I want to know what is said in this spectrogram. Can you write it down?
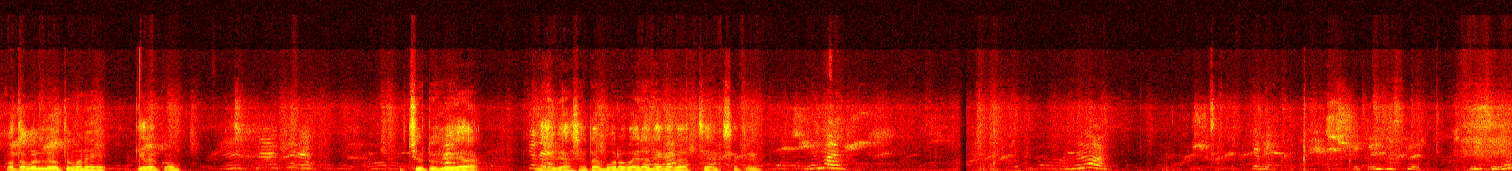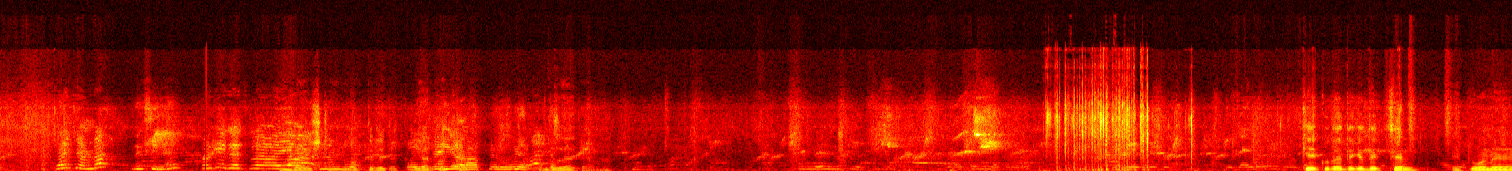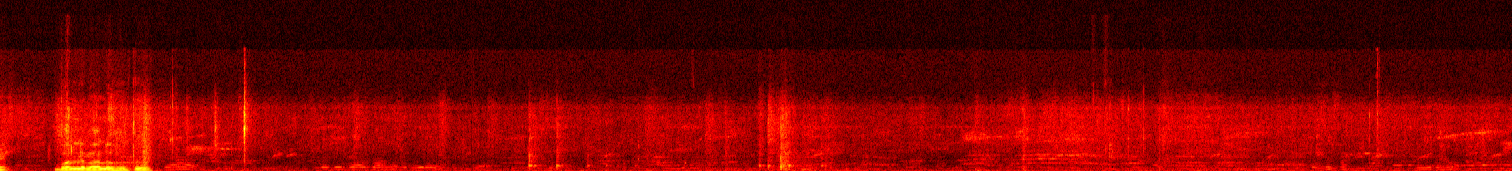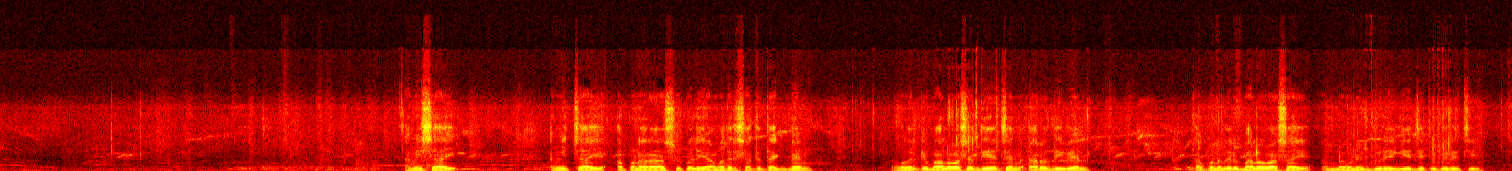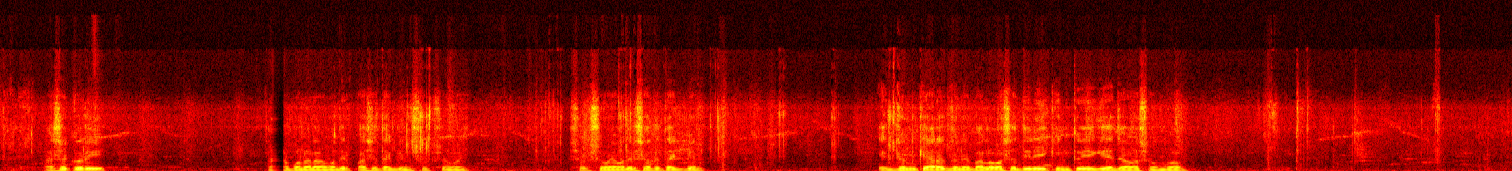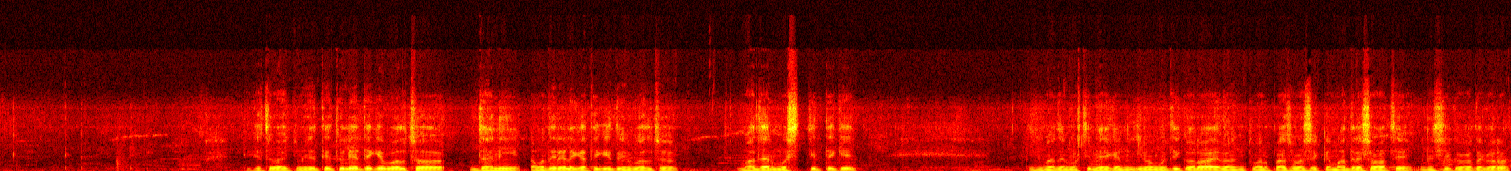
কথা বললেও তো মানে কীরকম। ছোট হইয়া লাইভে আসাটা বড় ভাইরা দেখা যাচ্ছে একসাথে। যায় না? কে কোথায় থেকে দেখছেন? একটু মানে বললে ভালো হতো। আমি চাই আমি চাই আপনারা সকলেই আমাদের সাথে থাকবেন। আমাদেরকে ভালোবাসা দিয়েছেন আরও দিবেন। আপনাদের ভালোবাসায় আমরা অনেক দূরে এগিয়ে যেতে পেরেছি। আশা করি আপনারা আমাদের পাশে থাকবেন সবসময়। সবসময় আমাদের সাথে থাকবেন। একজনকে আরেকজনের ভালোবাসা দিলেই কিন্তু এগিয়ে যাওয়া সম্ভব। ঠিক আছে ভাই, তুমি যে তেঁতুলিয়া থেকে বলছো, জানি আমাদের এলাকা থেকে তুমি বলছো, মাজার মসজিদ থেকে। তুমি মাজার মসজিদে এখানে ইমামতি করো এবং তোমার পাশাপাশি একটা মাদ্রাসা আছে শিক্ষকতা করো।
